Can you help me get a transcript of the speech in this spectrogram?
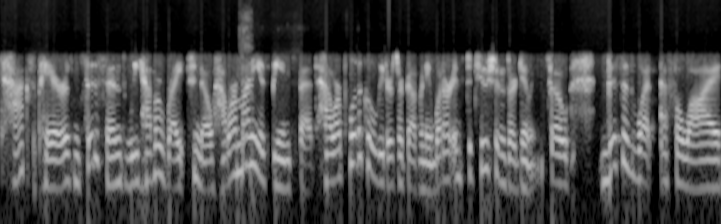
taxpayers and citizens, we have a right to know how our money is being spent, how our political leaders are governing, what our institutions are doing. So, this is what FOI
